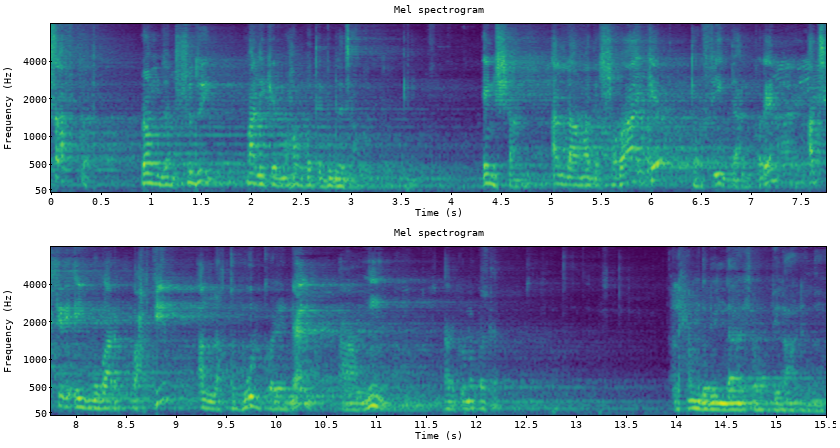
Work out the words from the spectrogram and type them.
সাফ কথা রমজান শুধুই মালিকের মহব্বতে ডুবে যাওয়া ইনশান আল্লাহ আমাদের সবাইকে তৌফিক দান করেন আজকের এই মুবারক মাহফিল আল্লাহ কবুল করে নেন আমিন আর কোনো কথা আলহামদুলিল্লাহ রব্বিল আলামিন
